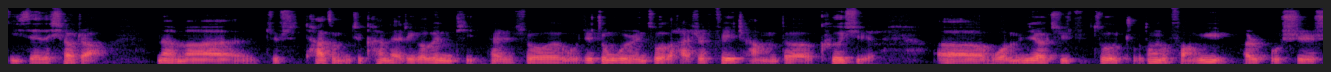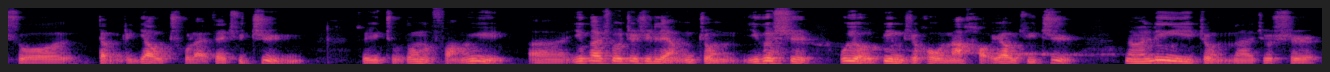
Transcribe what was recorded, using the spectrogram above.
E Z 的校长，那么就是他怎么去看待这个问题？他是说，我觉得中国人做的还是非常的科学，呃，我们要去做主动的防御，而不是说等着药出来再去治愈。所以，主动的防御，呃，应该说这是两种：一个是我有病之后拿好药去治，那么另一种呢，就是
